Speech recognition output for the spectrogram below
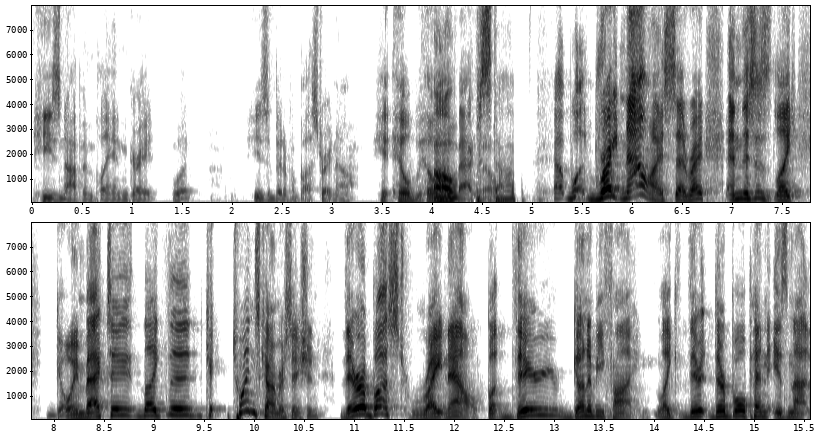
he's not been playing great. What he's a bit of a bust right now. He, he'll he'll oh, come back though. stop! Uh, what, right now, I said right, and this is like going back to like the K- Twins conversation. They're a bust right now, but they're gonna be fine. Like their their bullpen is not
